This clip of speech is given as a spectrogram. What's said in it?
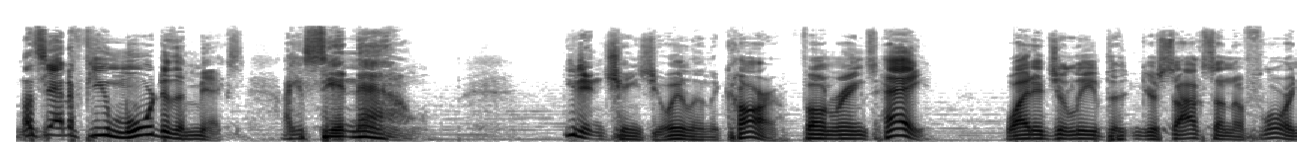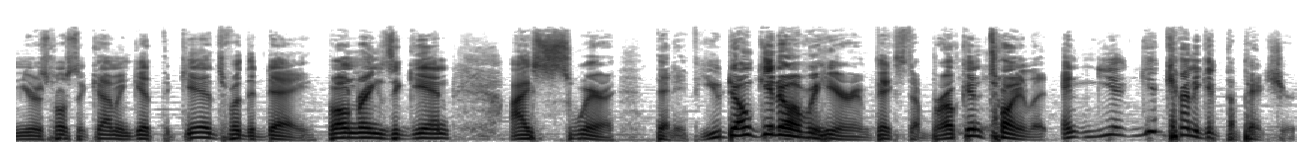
Let's add a few more to the mix. I can see it now. You didn't change the oil in the car. Phone rings. Hey, Why did you leave the, your socks on the floor and you're supposed to come and get the kids for the day? Phone rings again. I swear that if you don't get over here and fix the broken toilet, and you, you kind of get the picture,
